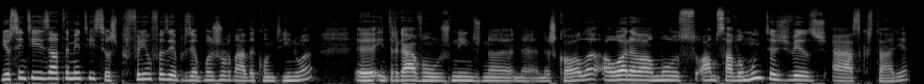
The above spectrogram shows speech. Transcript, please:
e eu sentia exatamente isso. Eles preferiam fazer, por exemplo, uma jornada contínua, uh, entregavam os meninos na, na, na, escola, a hora do almoço almoçavam muitas vezes à secretária,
